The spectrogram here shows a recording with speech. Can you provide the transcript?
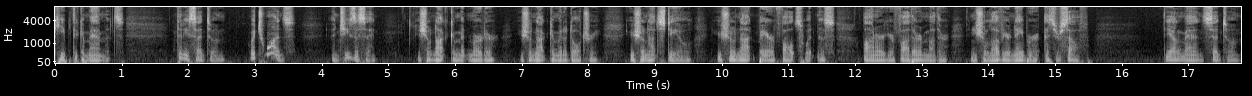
keep the commandments. Then he said to him, Which ones? And Jesus said, You shall not commit murder, you shall not commit adultery, you shall not steal, you shall not bear false witness, honor your father and mother, and you shall love your neighbor as yourself. The young man said to him,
